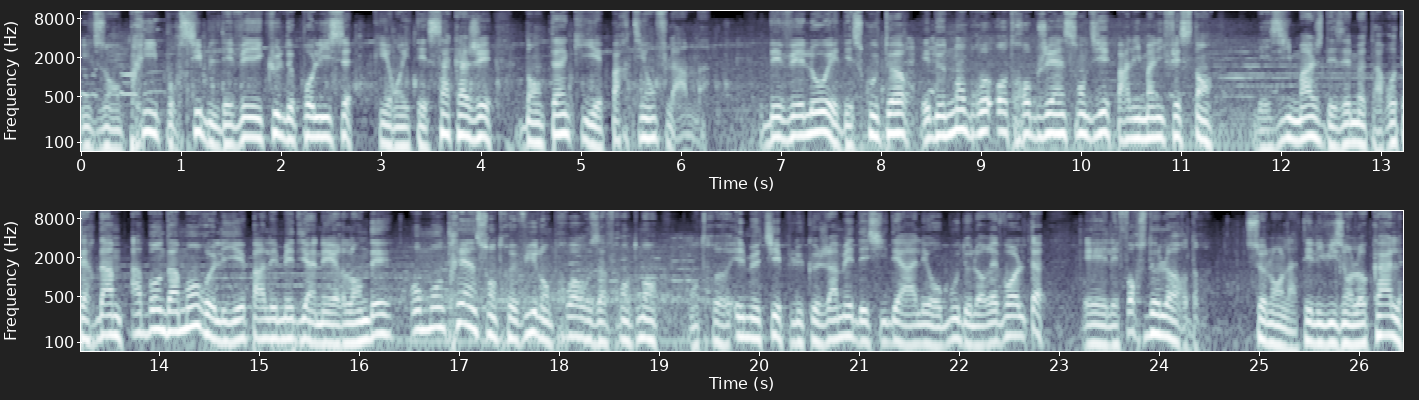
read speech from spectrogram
Ils ont pris pour cible des véhicules de police qui ont été saccagés, dont un qui est parti en flammes. Des vélos et des scooters et de nombreux autres objets incendiés par les manifestants. Les images des émeutes à Rotterdam, abondamment reliées par les médias néerlandais, ont montré un centre-ville en proie aux affrontements entre émeutiers plus que jamais décidés à aller au bout de leur révolte et les forces de l'ordre. Selon la télévision locale,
